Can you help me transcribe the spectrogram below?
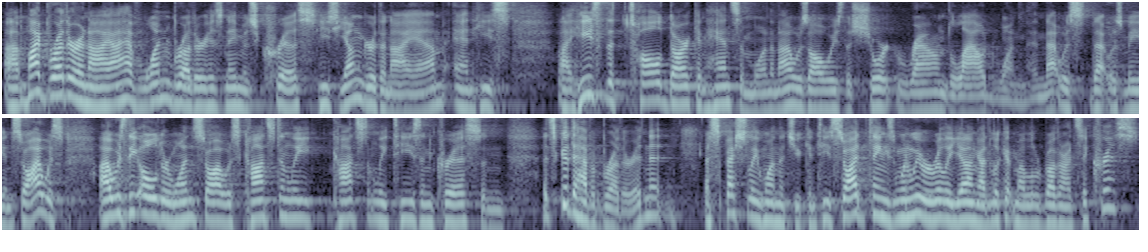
Uh, my brother and I, I have one brother. His name is Chris. He's younger than I am, and he's uh, he's the tall, dark, and handsome one, and I was always the short, round, loud one, and that was that was me. And so I was I was the older one, so I was constantly constantly teasing Chris, and it's good to have a brother, isn't it? Especially one that you can tease. So I'd things when we were really young, I'd look at my little brother and I'd say, Chris,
